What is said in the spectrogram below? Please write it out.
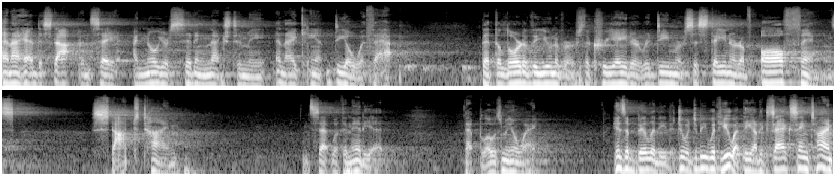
And I had to stop and say, I know you're sitting next to me, and I can't deal with that. That the Lord of the universe, the creator, redeemer, sustainer of all things, stopped time and sat with an idiot. That blows me away his ability to do it, to be with you at the exact same time,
